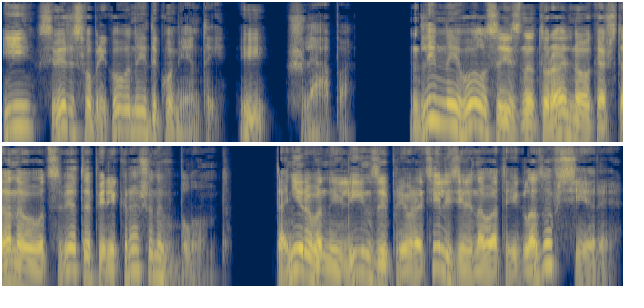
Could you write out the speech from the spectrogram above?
и свежесфабрикованные документы, и шляпа. Длинные волосы из натурального каштанового цвета перекрашены в блонд. Тонированные линзы превратили зеленоватые глаза в серые,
